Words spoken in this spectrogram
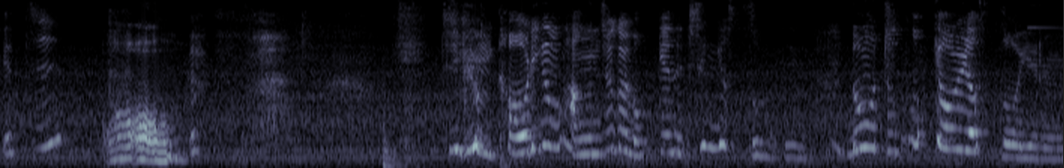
똑같겠지? 어. 지금 덜 익은 방죽을 먹게 생겼어. 네. 너무 두껍게 올렸어 얘를.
